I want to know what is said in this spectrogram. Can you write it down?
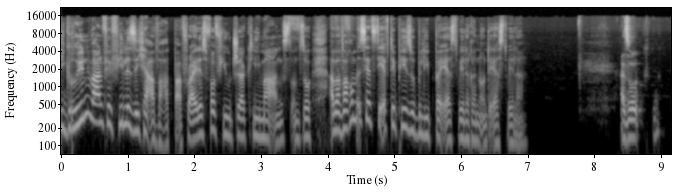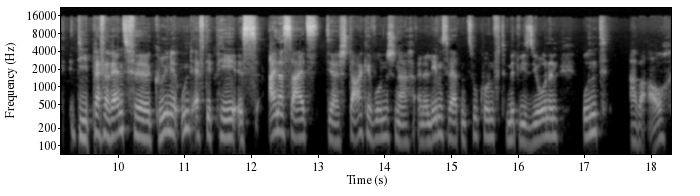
Die Grünen waren für viele sicher erwartbar. Fridays for Future, Klimaangst und so. Aber warum ist jetzt die FDP so beliebt bei Erstwählerinnen und Erstwählern? Also die Präferenz für Grüne und FDP ist einerseits der starke Wunsch nach einer lebenswerten Zukunft mit Visionen und aber auch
